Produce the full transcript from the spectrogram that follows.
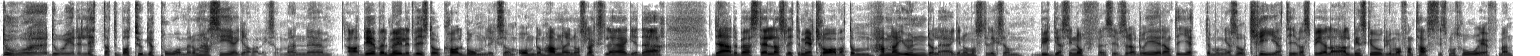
då, eh, då är det lätt att det bara tugga på med de här segrarna liksom. Men eh, ja, det är väl möjligtvis då Karl Bom liksom, om de hamnar i någon slags läge där där det börjar ställas lite mer krav att de hamnar i underlägen och måste liksom bygga sin offensiv sådär. Då är det inte jättemånga så kreativa spelare. Albin Skoglund var fantastisk mot HF men,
